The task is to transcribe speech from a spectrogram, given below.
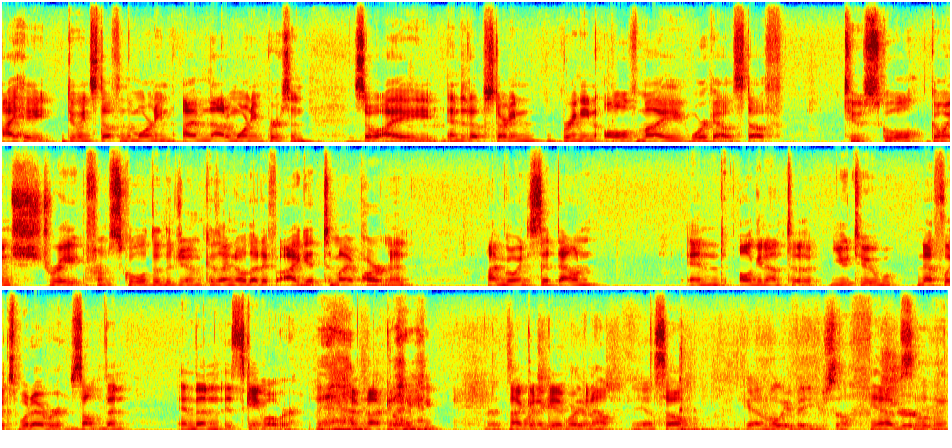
I hate doing stuff in the morning. I am not a morning person. So i ended up starting bringing all of my workout stuff to school, going straight from school to the gym because I know that if I get to my apartment, I'm going to sit down and I'll get onto YouTube, Netflix, whatever, something, and then it's game over. I'm not gonna not gonna get working out. Yeah, So gotta uh, motivate yourself. yeah, sure. absolutely.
